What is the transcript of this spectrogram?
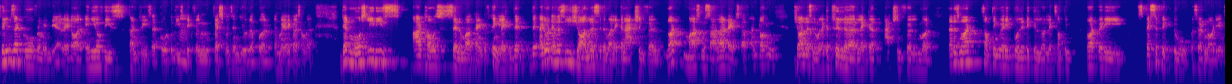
films that go from India, right, or any of these countries that go to these Mhm. big film festivals in Europe or America somewhere, they're mostly these art house cinema kind of thing. Like, they, they, I don't ever see genre cinema like an action film, not mass masala type stuff. I'm talking genre cinema, like a thriller, like an action film, or that is not something very political or like something not very specific to a certain audience.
